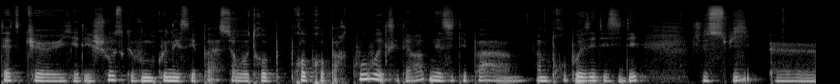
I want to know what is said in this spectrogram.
peut-être qu'il y a des choses que vous ne connaissez pas sur votre propre parcours, etc. N'hésitez pas à, me proposer des idées. Je suis, euh,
